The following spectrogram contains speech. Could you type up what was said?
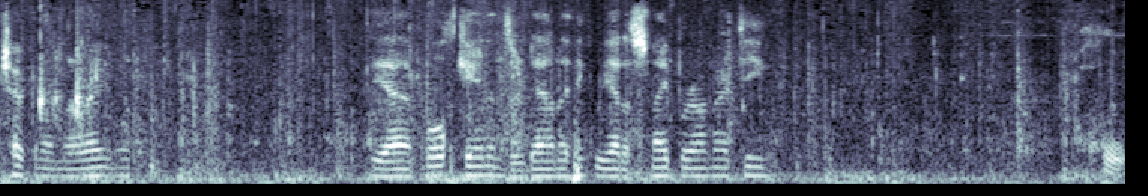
Checking on the right one. Yeah, both cannons are down. I think we had a sniper on our team. Oh,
